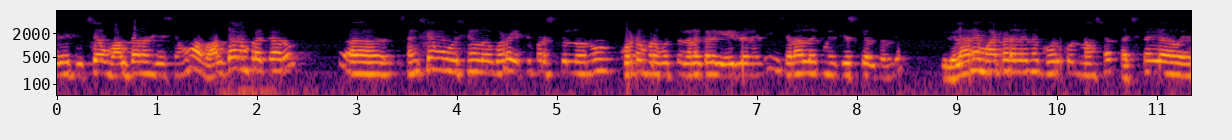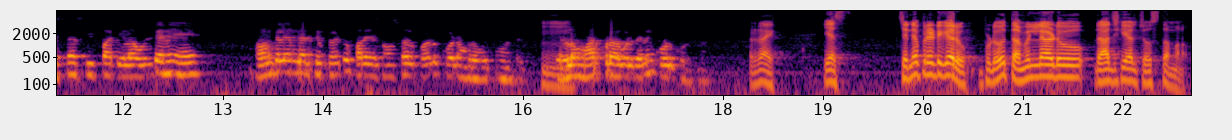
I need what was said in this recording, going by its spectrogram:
ఏదైతే ఇచ్చామో వాగ్దానం చేసామో ఆ వాగ్దానం ప్రకారం ఆ, సంక్షేమం విషయంలో కూడా ఎట్టి పరిస్థితుల్లోనూ కూటమి ప్రభుత్వం వెనకడుగు ఏడు అనేది జనాల్లోకి మేము తీసుకెళ్తుంది. వీళ్ళు ఇలానే మాట్లాడాలని కోరుకుంటున్నాం సార్. ఖచ్చితంగా వైఎస్ఆర్సీ పార్టీ ఇలా ఉంటేనే పవన్ కళ్యాణ్ గారు చెప్పినట్టు పదిహేను సంవత్సరాల పాటు కూటమి ప్రభుత్వం ఉంటుంది. ఇలా మార్పు రాకూడదని కోరుకుంటున్నాం. రైట్ ఎస్ చిన్నప్పరెడ్డి గారు ఇప్పుడు తమిళనాడు రాజకీయాలు చూస్తాం మనం.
